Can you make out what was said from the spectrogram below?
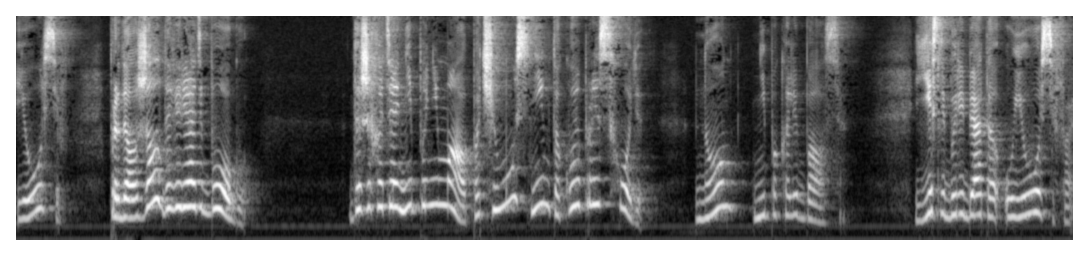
Иосиф продолжал доверять Богу, даже хотя не понимал, почему с ним такое происходит, но он не поколебался. Если бы, ребята, у Иосифа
